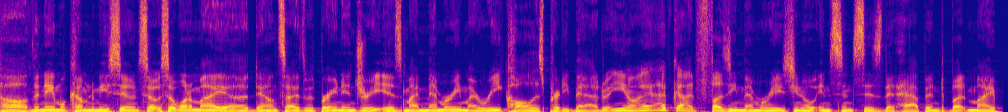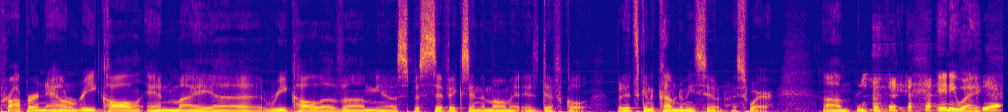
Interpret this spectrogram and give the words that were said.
oh the name will come to me soon. So so one of my uh, downsides with brain injury is my memory, my recall is pretty bad. You know I, I've got fuzzy memories, you know instances that happened, but my proper noun recall and my uh, recall of um, you know specifics in the moment is difficult. But it's going to come to me soon, I swear. Um, anyway, Yeah.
